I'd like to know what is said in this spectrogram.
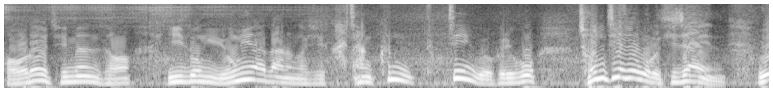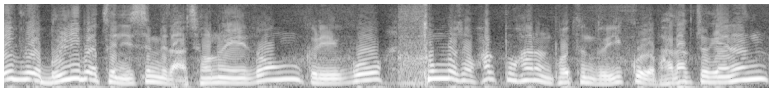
벌어지면서 이동이 용이하다는 것이 가장 큰 특징이고요. 그리고 전체적으로 디자인 외부에 물리 버튼이 있습니다. 전후 이동 그리고 통로석 확보하는 버튼도 있고요. 바닥 쪽에는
